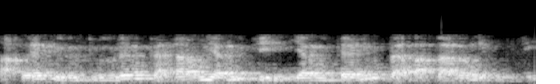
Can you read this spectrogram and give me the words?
Akhirnya dulu-dulu dasar Yahudi, Yahudi itu bapak-bapak Yahudi.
